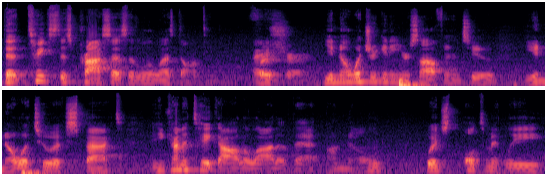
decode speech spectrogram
that makes this process a little less daunting. Right? sure. You know what you're getting yourself into. You know what to expect, and you kind of take out a lot of that unknown, which ultimately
